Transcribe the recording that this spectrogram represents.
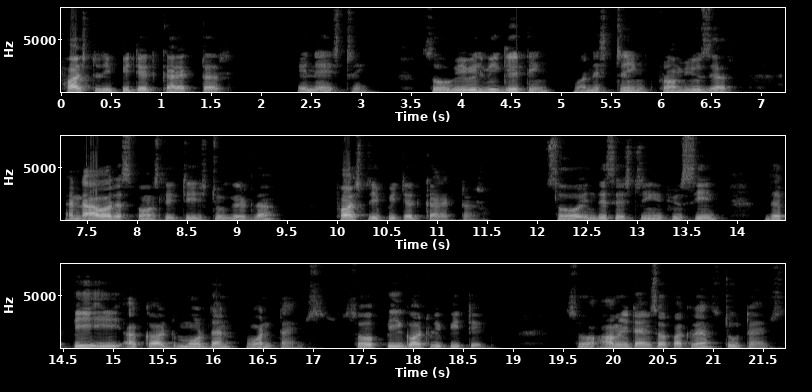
first repeated character in a string. So we will be getting one string from user and our responsibility is to get the first repeated character. So in this string if you see the pe occurred more than one times. So p got repeated so how many times of occurrence? Two times.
